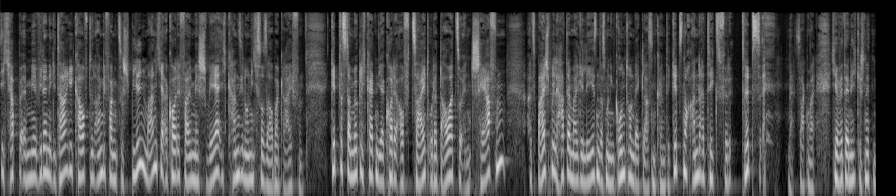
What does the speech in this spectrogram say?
ich habe äh, mir wieder eine Gitarre gekauft und angefangen zu spielen. Manche Akkorde fallen mir schwer, ich kann sie noch nicht so sauber greifen. Gibt es da Möglichkeiten, die Akkorde auf Zeit oder Dauer zu entschärfen? Als Beispiel hat er mal gelesen, dass man den Grundton weglassen könnte. Gibt es noch andere Tricks für Trips? Sag mal, hier wird er nicht geschnitten.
